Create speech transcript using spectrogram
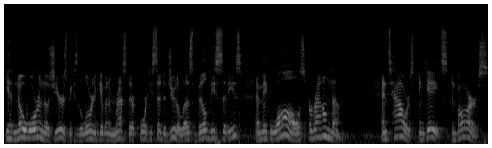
He had no war in those years because the Lord had given him rest. Therefore, he said to Judah, Let us build these cities and make walls around them, and towers, and gates, and bars,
